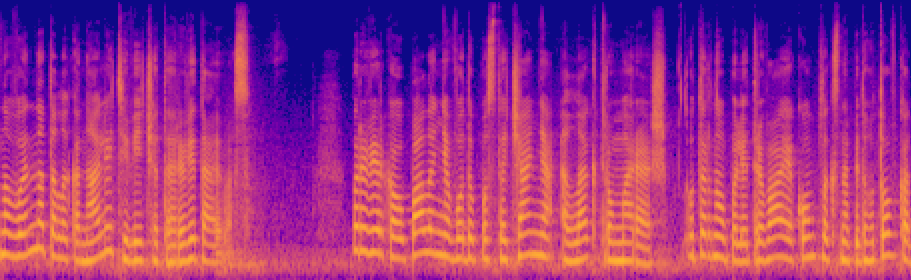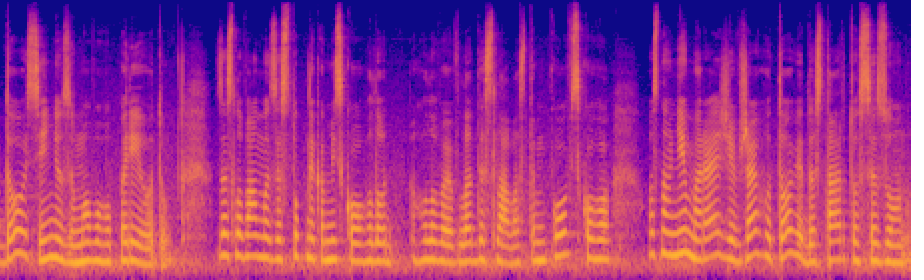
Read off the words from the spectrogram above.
новин на телеканалі ТВ 4 Вітаю вас. Перевірка опалення, водопостачання, електромереж. У Тернополі триває комплексна підготовка до осінньо-зимового періоду. За словами заступника міського голови Владислава Стемковського, основні мережі вже готові до старту сезону.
